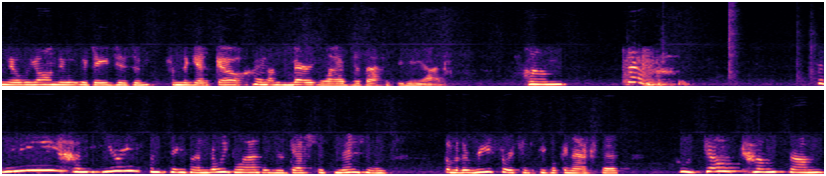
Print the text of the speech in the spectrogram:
to know we all knew it was ageism from the get go, and I'm very glad you're back at BAI. Um, so, for me, I'm hearing some things. And I'm really glad that your guest just mentioned some of the resources people can access who don't come from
